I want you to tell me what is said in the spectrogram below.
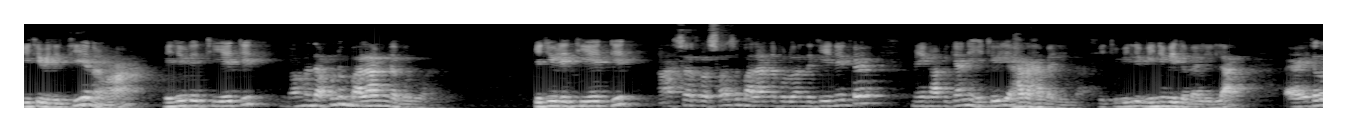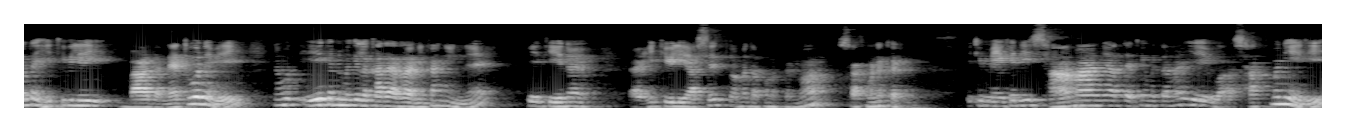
හිතවිලි තියෙනවා. හිතවිලි තියෙද්දි මම දකුණ බලන්න පුළුවන්. හිතවිලි තියෙද්දි ආශ්‍රව ප්‍රසවාස බලන්න පුළුවන්ද කියන එක මේක අපි කියන්නේ හිතවිලි හරහ බැලිලා. හිතවිලි විනිවිද බැලිලා එතකොට හිතවිලි බාධා නැතුව නෙවෙයි නමුත් ඒකනම කියලා කර අර නිකන් ඉන්නේ ඒ තියෙන හිතවිලි ඇසෙත් මම දකුණ කරනවා සක්මන කරනවා ඉතින් මේකෙදී සාමාන්‍ය අත්දැකීම තමයි මේ සක්මනේදී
